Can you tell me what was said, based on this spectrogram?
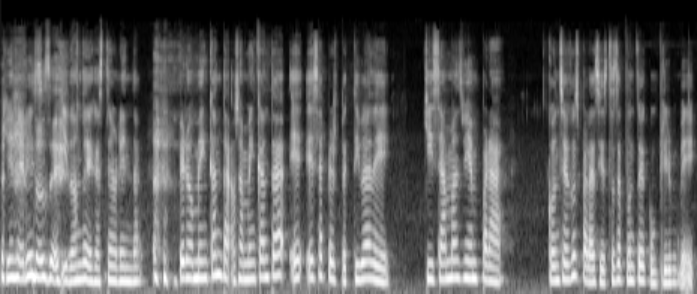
¿Quién eres? No sé. ¿Y dónde dejaste a Brenda? Pero me encanta, o sea, me encanta e- esa perspectiva de quizá más bien para consejos para si estás a punto de cumplir eh,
